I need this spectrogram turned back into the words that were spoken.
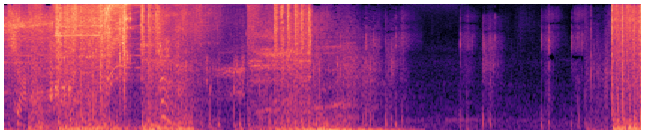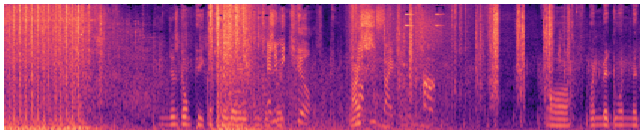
Headshot. Just don't peek until they're Enemy kill. nice. Lock sight. Uh, one mid, one mid.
